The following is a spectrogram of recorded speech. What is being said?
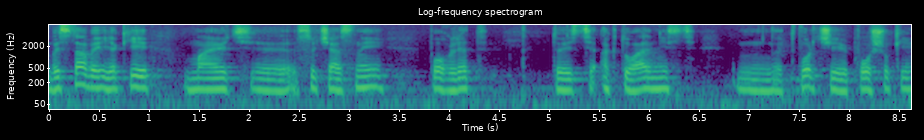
вистави, які мають е, сучасний погляд, тобто актуальність, творчі пошуки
